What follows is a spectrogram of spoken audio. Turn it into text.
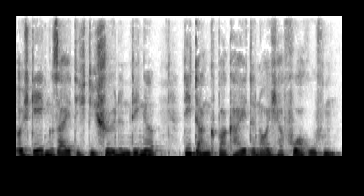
euch gegenseitig die schönen Dinge, die Dankbarkeit in euch hervorrufen.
